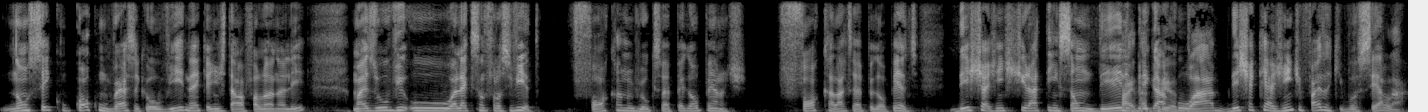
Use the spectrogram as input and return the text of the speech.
não sei com qual conversa que eu ouvi, né, que a gente tava falando ali, mas o, o Alexandre falou assim: Vitor, foca no jogo que você vai pegar o pênalti. Foca lá que você vai pegar o pênalti. Deixa a gente tirar a atenção dele, da brigar com o A. Deixa que a gente faz aqui, você é lá.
